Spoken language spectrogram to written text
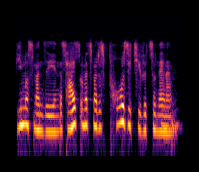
Die muss man sehen. Das heißt, um jetzt mal das Positive zu nennen. Mhm.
